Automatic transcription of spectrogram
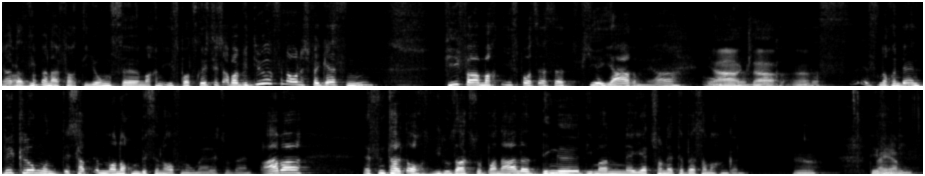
ja, da sieht man einfach, die Jungs äh, machen E-Sports richtig, aber wir dürfen auch nicht vergessen, FIFA macht E-Sports erst seit vier Jahren, ja. Und, Ja, klar, ja. Das ist noch in der Entwicklung und ich habe immer noch ein bisschen Hoffnung, um ehrlich zu sein. Aber es sind halt auch, wie du sagst, so banale Dinge, die man jetzt schon hätte besser machen können. Ja. Definitiv. Naja,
